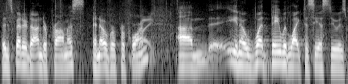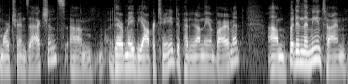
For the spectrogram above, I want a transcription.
that it's better to underpromise and overperform. Right. Um, you know, what they would like to see us do is more transactions. Um, right. There may be opportunity depending on the environment. Um, but in the meantime,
